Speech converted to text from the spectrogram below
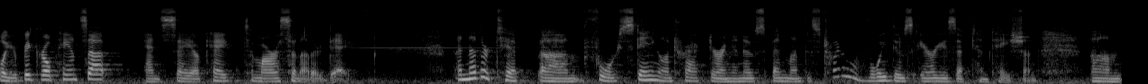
pull your big girl pants up and say, okay, tomorrow's another day. Another tip um, for staying on track during a no spend month is try to avoid those areas of temptation. Um,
